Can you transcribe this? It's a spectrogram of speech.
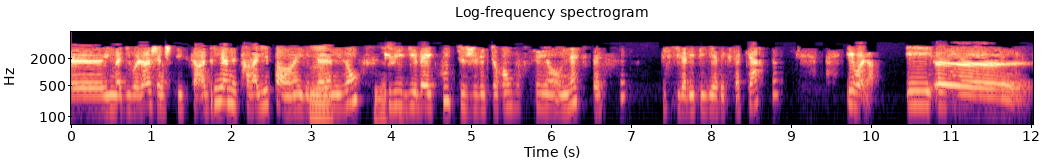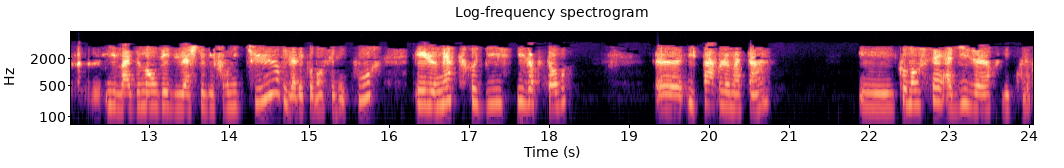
Euh, il m'a dit voilà, j'ai acheté ça. Adrien ne travaillait pas, hein, il était à la maison. Bien Je lui ai dit, eh ben, écoute, je vais te rembourser en espèces, puisqu'il avait payé avec sa carte. Et voilà. Et euh, il m'a demandé de lui acheter des fournitures. Il avait commencé les cours. Et le mercredi 6 octobre, euh, il part le matin. Et il commençait à 10 heures les cours.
